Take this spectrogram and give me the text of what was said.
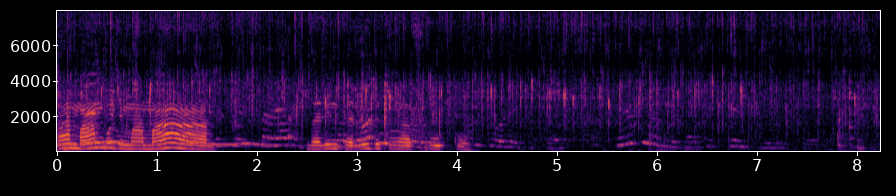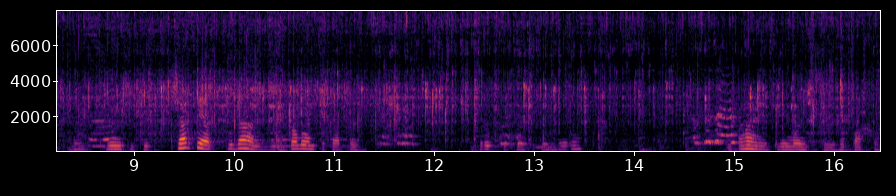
А, мам будем, мама. Даринка любит у нас рыбку. Сейчас я туда, за столом покапаю. Рыбку просто беру. Ай, лимончиком запахло.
